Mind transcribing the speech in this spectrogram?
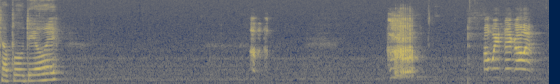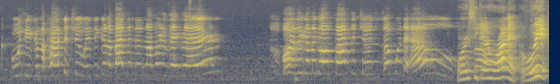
to upload daily. Oh, where's they going? Who is he gonna pass it to? Is he gonna pass it to number six? Or is he gonna go pass it to someone else? Or is he gonna run it? Oh, wait,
